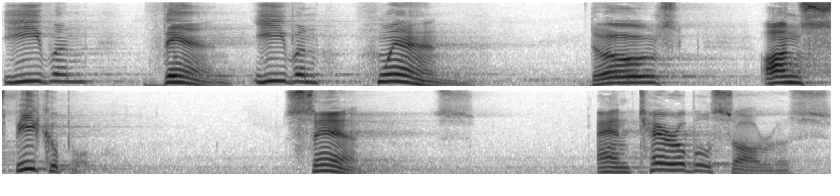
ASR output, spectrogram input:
even then, even when those unspeakable sins and terrible sorrows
